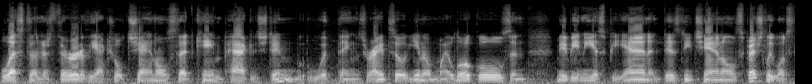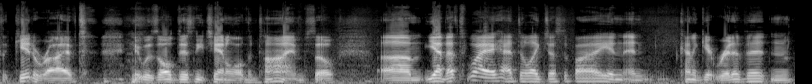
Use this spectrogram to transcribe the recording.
less than a third of the actual channels that came packaged in with things, right? So, you know, my locals and maybe an ESPN and Disney Channel, especially once the kid arrived, it was all Disney Channel all the time. So, um, yeah, that's why I had to like justify and, and kind of get rid of it. And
